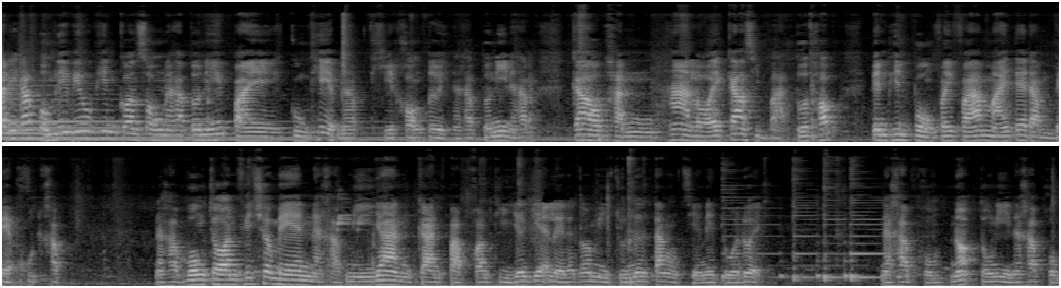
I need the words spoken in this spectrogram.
วัสดีครับผมรีวิวพินกรทรงนะครับ ตัวนี้ไปกรุงเทพนะครับเขตคลองเตยนะครับ ตัวนี้นะครับ 9,590 บาทตัวท็อปเป็นพินโป่งไฟฟ้าไม้แต้ดำแบบขุดครับนะครับ วงจรฟิชเชอร์แมนนะครับ มีย่านการปรับความถี่เยอะแยะเลย แล้วก็มีจูเนอร์ตั้งเสียงในตัวด้วยนะครับ ผมเนาะตรงนี้นะครับ ผม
